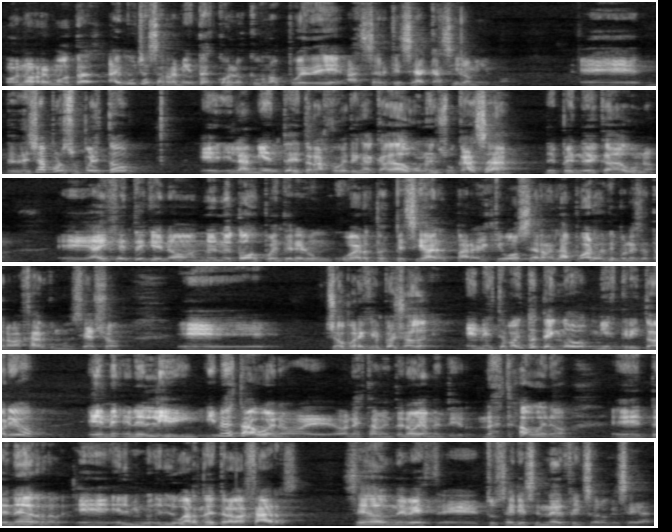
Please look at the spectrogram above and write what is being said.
o no remotas, hay muchas herramientas con las que uno puede hacer que sea casi lo mismo. Eh, desde ya, por supuesto, eh, el ambiente de trabajo que tenga cada uno en su casa depende de cada uno. Eh, hay gente que no, no, no, todos pueden tener un cuarto especial para el que vos cerrás la puerta y te pones a trabajar, como decía yo. Yo, por ejemplo, yo en este momento tengo mi escritorio en, el living. Y no está bueno, honestamente, no voy a mentir. No está bueno tener el, lugar donde trabajar, sea donde ves tus series en Netflix o lo que sea.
